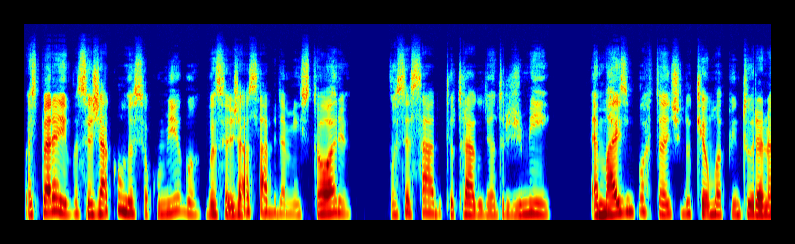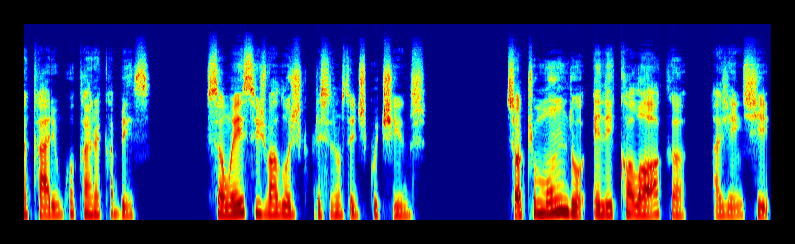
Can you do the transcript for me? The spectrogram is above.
Mas espera aí, você já conversou comigo? Você já sabe da minha história? Você sabe que eu trago dentro de mim? É mais importante do que uma pintura na cara e um cocar na cabeça. São esses valores que precisam ser discutidos. Só que o mundo, ele coloca a gente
